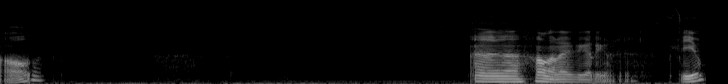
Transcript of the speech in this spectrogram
Hold on. Uh, hold on, maybe we gotta go to view.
